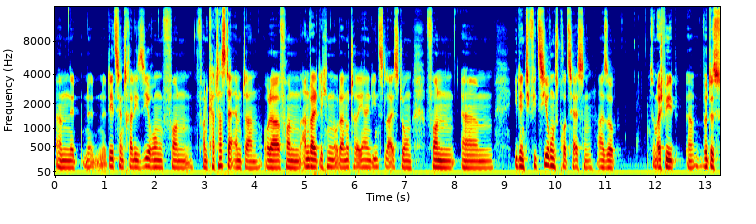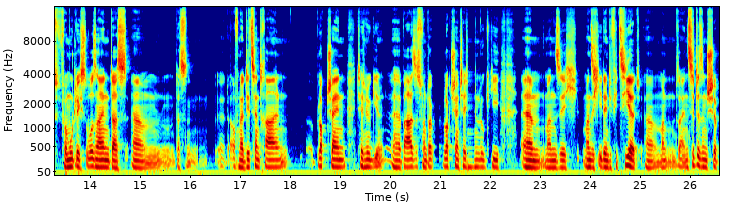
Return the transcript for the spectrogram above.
ähm, eine, eine, Dezentralisierung von, von Katasterämtern oder von anwaltlichen oder notariellen Dienstleistungen, von ähm, Identifizierungsprozessen, also zum Beispiel äh, wird es vermutlich so sein, dass, ähm, dass äh, auf einer dezentralen Blockchain-Technologie, äh, Basis von Blockchain-Technologie, ähm, man, sich, man sich identifiziert, äh, man seinen Citizenship,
